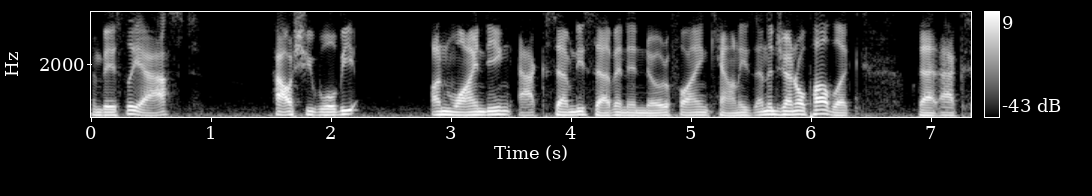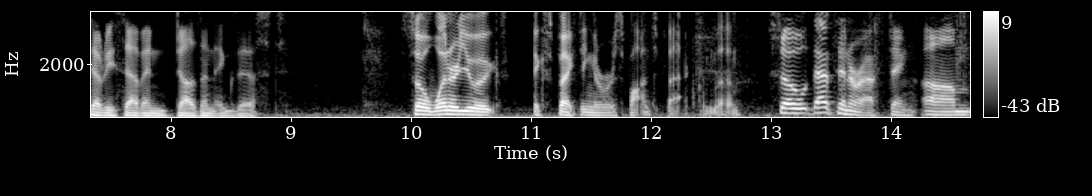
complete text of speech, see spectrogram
and basically asked how she will be unwinding Act 77 and notifying counties and the general public that Act 77 doesn't exist. So when are you ex- expecting a response back from them? So that's interesting. Um,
